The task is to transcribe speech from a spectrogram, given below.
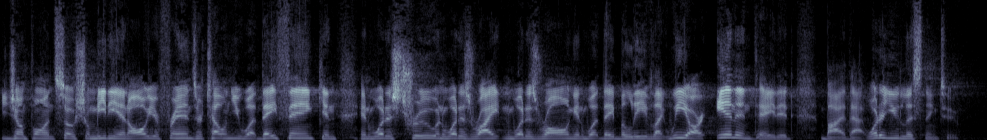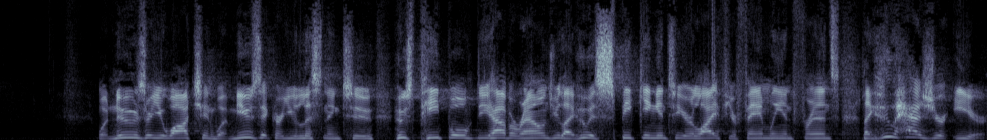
You jump on social media, and all your friends are telling you what they think and, and what is true and what is right and what is wrong and what they believe. Like we are inundated by that. What are you listening to? What news are you watching? What music are you listening to? Whose people do you have around you? Like, who is speaking into your life, your family and friends? Like, who has your ear?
